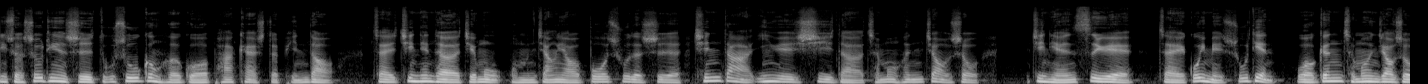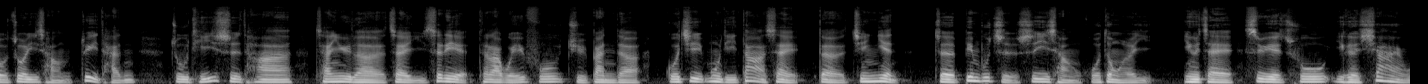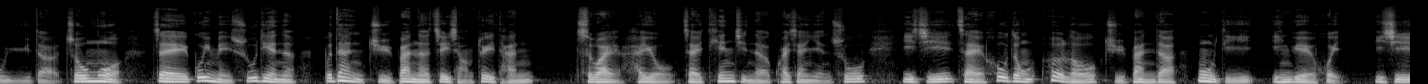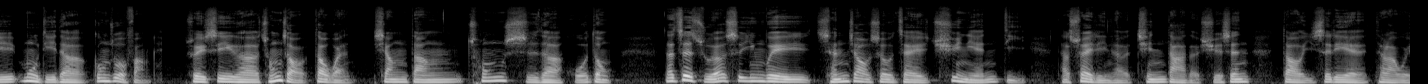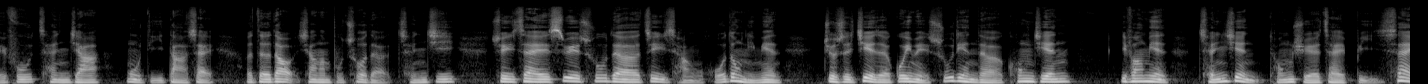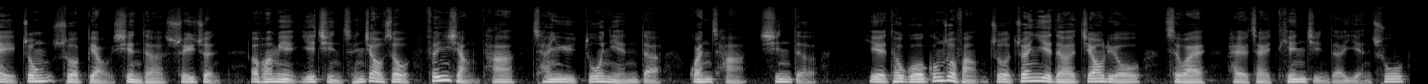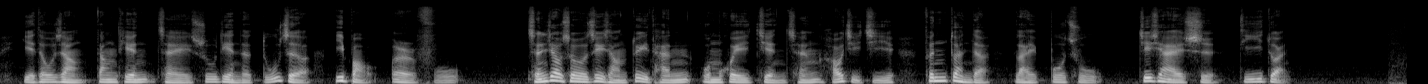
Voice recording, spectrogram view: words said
你所收听的是读书共和国 Podcast 的频道。在今天的节目，我们将要播出的是清大音乐系的陈梦亨教授。今年四月，在郭义美书店，我跟陈梦亨教授做了一场对谈，主题是他参与了在以色列特拉维夫举办的国际木笛大赛的经验。这并不只是一场活动而已，因为在四月初一个下雨的周末。在郭义美书店呢，不但举办了这场对谈，此外还有在天井的快闪演出，以及在后栋二楼举办的木笛音乐会，以及木笛的工作坊，所以是一个从早到晚相当充实的活动。那这主要是因为陈教授在去年底，他率领了清大的学生到以色列特拉维夫参加木笛大赛。而得到相当不错的成绩，所以在四月初的这一场活动里面，就是借着郭义美书店的空间，一方面呈现同学在比赛中所表现的水准，二方面也请陈教授分享他参与多年的观察心得，也透过工作坊做专业的交流。此外，还有在天井的演出，也都让当天在书店的读者一饱二福。陈教授这场对谈，我们会剪成好几集，分段的来播出。接下来是第一段，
